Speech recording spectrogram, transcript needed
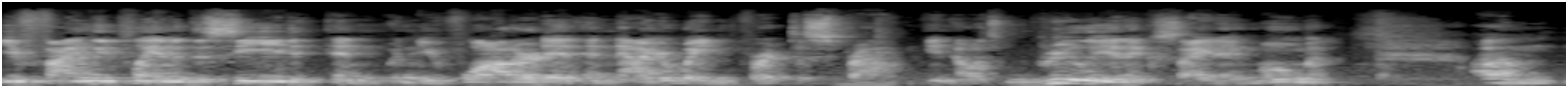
you finally planted the seed and when you've watered it, and now you're waiting for it to sprout. You know, it's really an exciting moment. Um,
